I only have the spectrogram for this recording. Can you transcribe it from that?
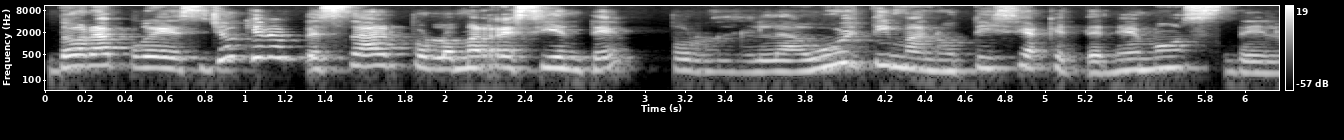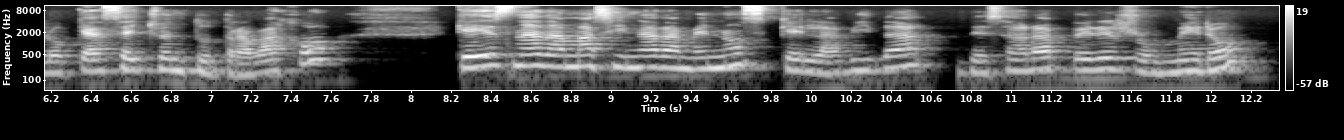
Dora, pues yo quiero empezar por lo más reciente, por la última noticia que tenemos de lo que has hecho en tu trabajo que es nada más y nada menos que la vida de Sara Pérez Romero,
